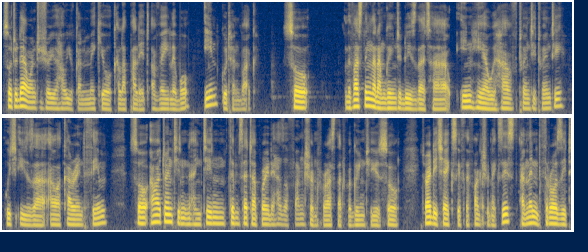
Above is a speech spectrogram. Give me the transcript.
So today I want to show you how you can make your color palette available in Gutenberg. So the first thing that I'm going to do is that uh, in here we have 2020, which is uh, our current theme. So our 2019 theme setup already has a function for us that we're going to use. So it already checks if the function exists and then it throws it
